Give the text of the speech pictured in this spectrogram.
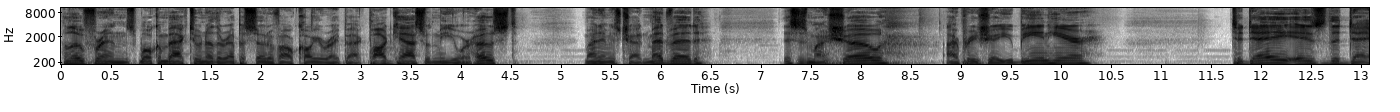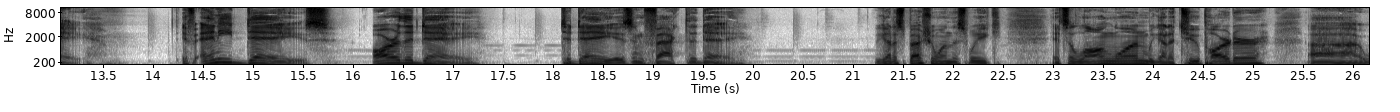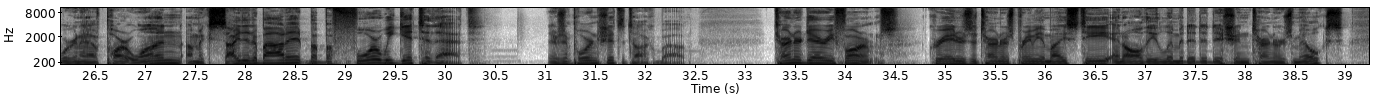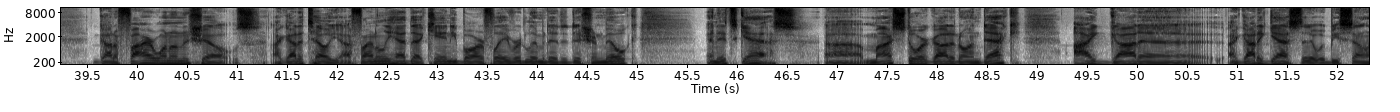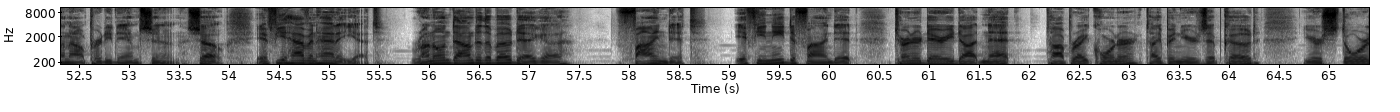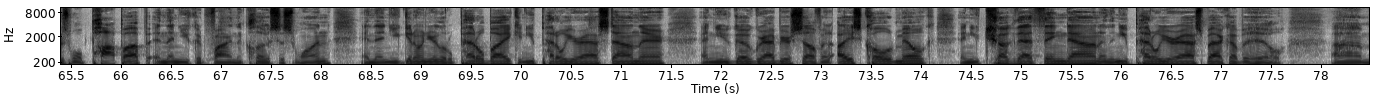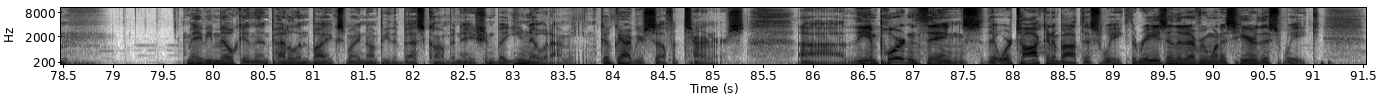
Hello, friends. Welcome back to another episode of I'll Call You Right Back podcast with me, your host. My name is Chad Medved. This is my show. I appreciate you being here. Today is the day. If any days are the day, today is in fact the day. We got a special one this week. It's a long one. We got a two parter. Uh, we're going to have part one. I'm excited about it. But before we get to that, there's important shit to talk about. Turner Dairy Farms, creators of Turner's Premium Iced Tea and all the limited edition Turner's Milks, got a fire one on the shelves. I got to tell you, I finally had that candy bar flavored limited edition milk, and it's gas. Uh, my store got it on deck. I gotta I gotta guess that it would be selling out pretty damn soon. So if you haven't had it yet, run on down to the bodega, find it. If you need to find it, turnerdairy.net, top right corner, type in your zip code. Your stores will pop up and then you could find the closest one. And then you get on your little pedal bike and you pedal your ass down there and you go grab yourself an ice cold milk and you chug that thing down and then you pedal your ass back up a hill. Um, Maybe milk and then pedaling bikes might not be the best combination, but you know what I mean. Go grab yourself a Turner's. Uh, the important things that we're talking about this week, the reason that everyone is here this week,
